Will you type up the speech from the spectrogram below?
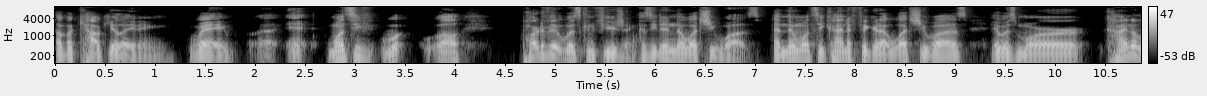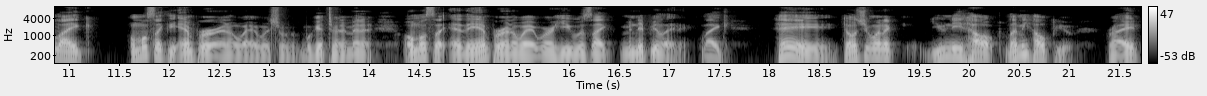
of a calculating way. Uh, it, once he, w- well, part of it was confusion because he didn't know what she was. And then once he kind of figured out what she was, it was more kind of like, almost like the emperor in a way, which we'll, we'll get to in a minute. Almost like uh, the emperor in a way where he was like manipulating, like, Hey, don't you want to, you need help. Let me help you. Right.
